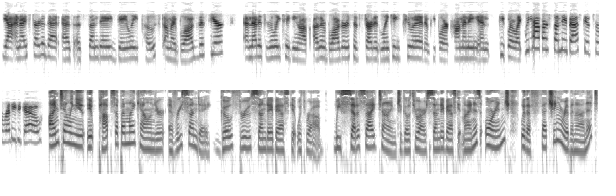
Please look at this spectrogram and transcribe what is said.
Yeah, and I started that as a Sunday daily post on my blog this year and that is really taking off. Other bloggers have started linking to it, and people are commenting, and people are like, "We have our Sunday baskets. We're ready to go." I'm telling you, it pops up on my calendar every Sunday. Go through Sunday Basket with Rob. We set aside time to go through our Sunday basket. Mine is orange with a fetching ribbon on it,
